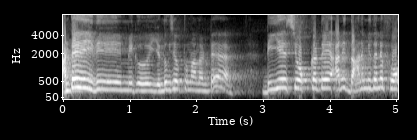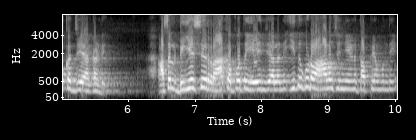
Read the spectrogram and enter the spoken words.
అంటే ఇది మీకు ఎందుకు చెప్తున్నానంటే డిఎస్సి ఒక్కటే అని దాని మీదనే ఫోకస్ చేయకండి. అసలు డిఎస్సి రాకపోతే ఏం చేయాలని ఇది కూడా ఆలోచన చేయడం తప్పేముంది?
